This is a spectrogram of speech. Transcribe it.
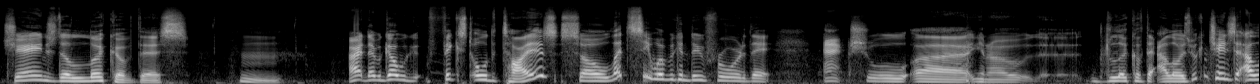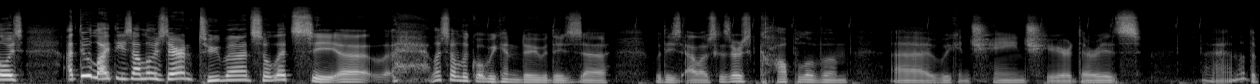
change the look of this. Hmm. Alright, there we go. We fixed all the tires. So let's see what we can do for the actual, uh, you know, look of the alloys. We can change the alloys. I do like these alloys. They aren't too bad. So let's see. Uh, let's have a look what we can do with these, uh, with these alloys. Because there's a couple of them uh, we can change here. There is uh, not the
